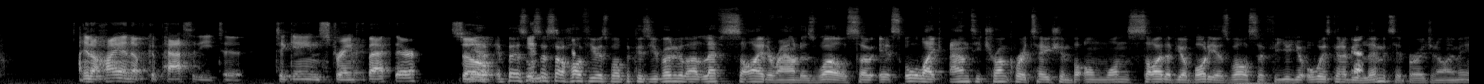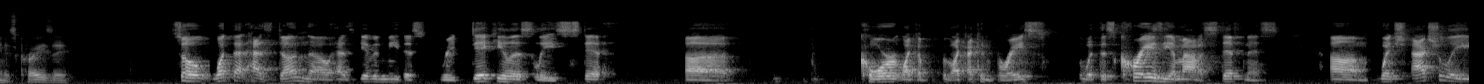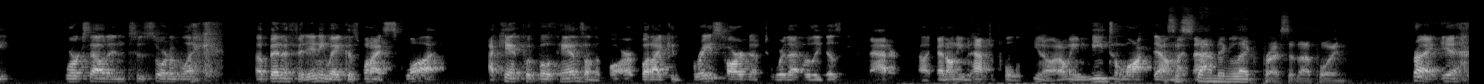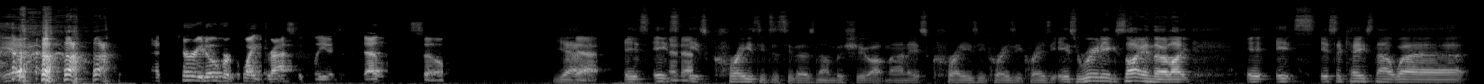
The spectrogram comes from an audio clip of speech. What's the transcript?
in a high enough capacity to to gain strength back there. So, yeah, but it's also in- so hard for you as well because you've only got that left side around as well. So it's all like anti-trunk rotation, but on one side of your body as well. So for you, you're always going to be Yeah. limited, bro. Do you know what I mean? It's crazy. So what that has done though has given me this ridiculously stiff uh, core, like a like I can brace with this crazy amount of stiffness, um, which actually works out into sort of like a benefit anyway. Because when I squat, I can't put both hands on the bar, but I can brace hard enough to where that really doesn't even matter. Like I don't even have to pull, you know, I don't even need to lock down It's my a standing leg press at that point. Right? Yeah. Yeah. That carried over quite drastically into the deadlift. So yeah. yeah. It's it's And, uh, it's crazy to see those numbers shoot up, man. It's crazy, crazy, crazy. It's really exciting though. Like it, it's it's a case now where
